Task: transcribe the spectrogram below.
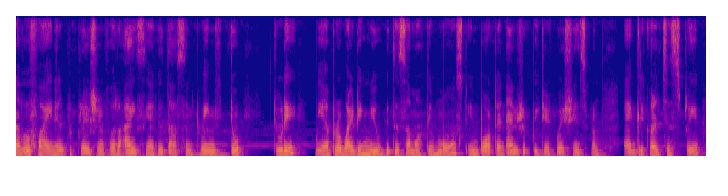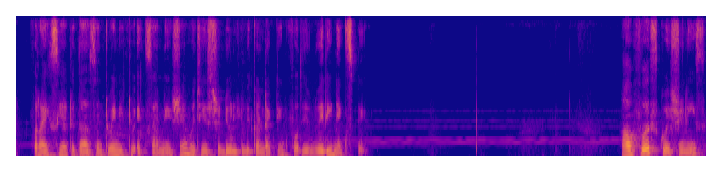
our final preparation for ICAR 2022, today we are providing you with some of the most important and repeated questions from agriculture stream for ICAR 2022 examination which is scheduled to be conducting for the very next day. Our first question is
